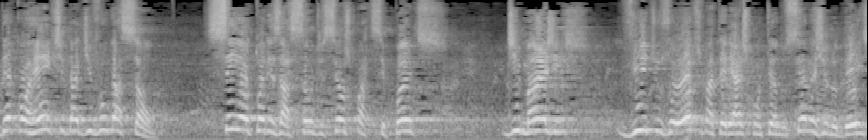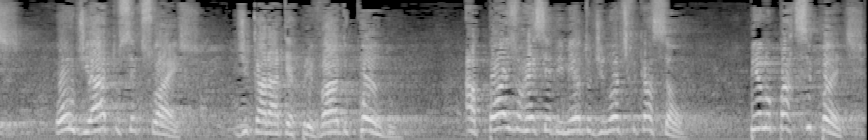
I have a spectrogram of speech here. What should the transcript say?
decorrente da divulgação, sem autorização de seus participantes, de imagens, vídeos ou outros materiais contendo cenas de nudez ou de atos sexuais de caráter privado quando, após o recebimento de notificação pelo participante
